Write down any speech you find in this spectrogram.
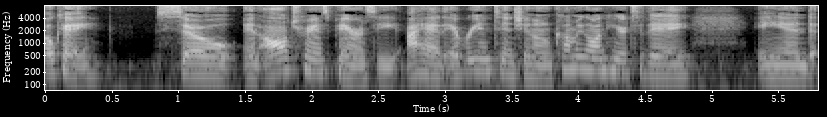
Okay, so in all transparency, I had every intention on coming on here today and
